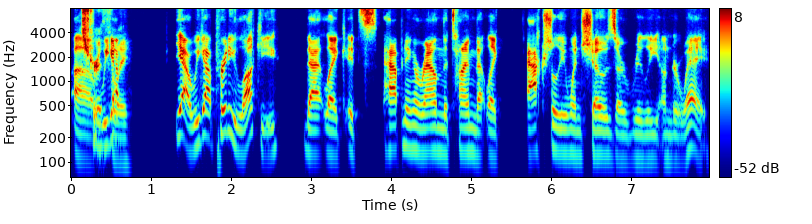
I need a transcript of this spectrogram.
Uh, we got yeah, we got pretty lucky that like it's happening around the time that like actually when shows are really underway.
